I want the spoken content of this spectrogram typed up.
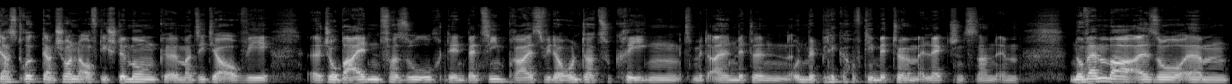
das drückt dann schon auf die Stimmung. Äh, man sieht ja auch, wie äh, Joe Biden versucht, den Benzinpreis wieder runterzukriegen mit allen Mitteln und mit Blick auf die Midterm Elections dann im November. Also ähm,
